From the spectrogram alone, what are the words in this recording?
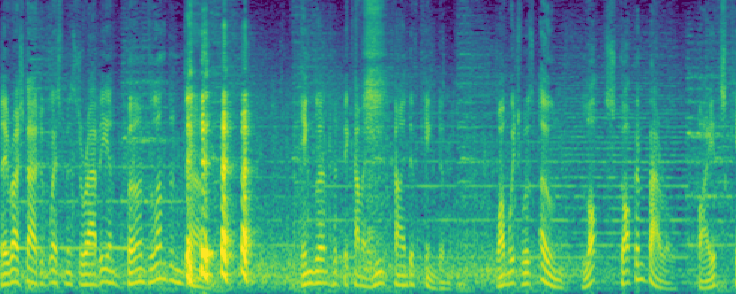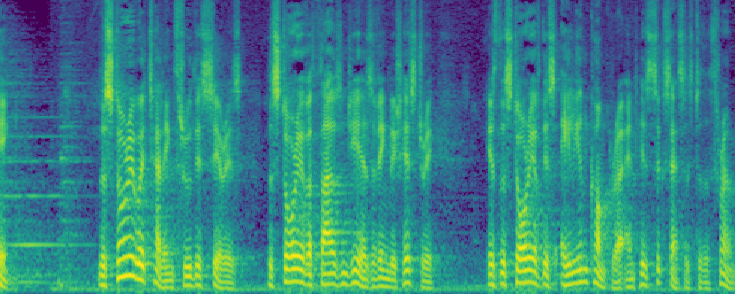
They rushed out of Westminster Abbey and burned London down. England had become a new kind of kingdom, one which was owned lock, stock and barrel by its king. The story we're telling through this series, the story of a thousand years of English history, is the story of this alien conqueror and his successors to the throne.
